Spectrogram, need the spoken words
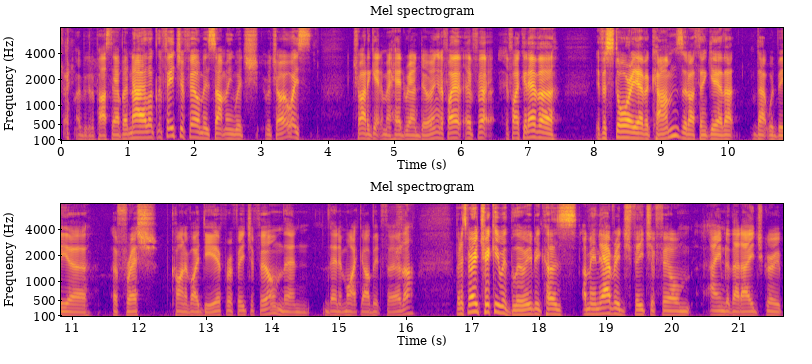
maybe could have passed out. But no, look, the feature film is something which which I always try to get my head around doing. And if I if I, if I could ever, if a story ever comes that I think yeah that that would be a a fresh kind of idea for a feature film, then then it might go a bit further. But it's very tricky with Bluey because I mean the average feature film aimed at that age group,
